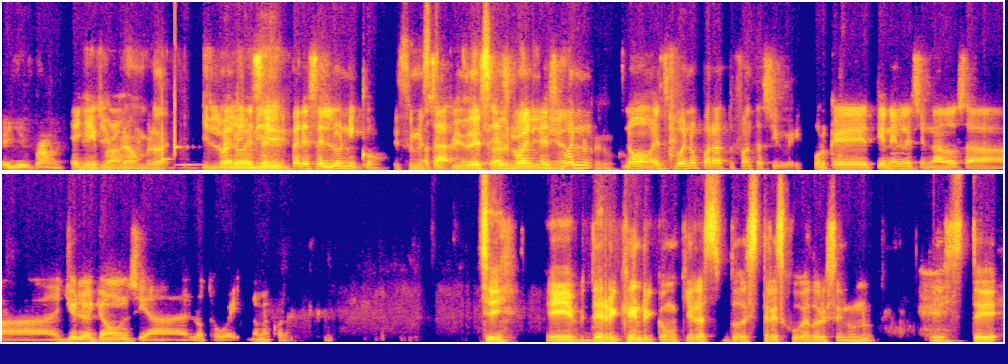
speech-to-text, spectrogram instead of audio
AJ Brown. AJ Brown. Brown, ¿verdad? Y lo Pero es, el, pero es el único. Es una O sea, estupidez es, es, haberlo buen- es alineado, bueno. pero- No, es bueno para tu fantasy, güey. Porque tienen lesionados a Julio Jones y al otro güey. No me acuerdo. Sí, eh, Derrick Henry, como quieras, dos, tres jugadores en uno. Este,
